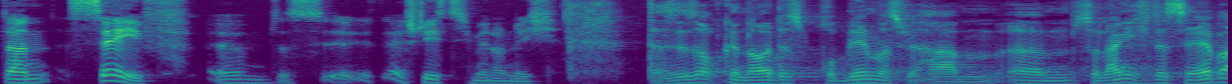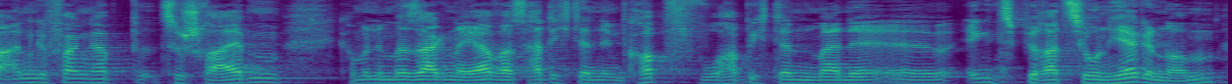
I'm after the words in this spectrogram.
dann safe? Ähm, das äh, erschließt sich mir noch nicht. Das ist auch genau das Problem, was wir haben. Ähm, solange ich das selber angefangen habe zu schreiben, kann man immer sagen, naja, was hatte ich denn im Kopf? Wo habe ich denn meine äh, Inspiration hergenommen?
